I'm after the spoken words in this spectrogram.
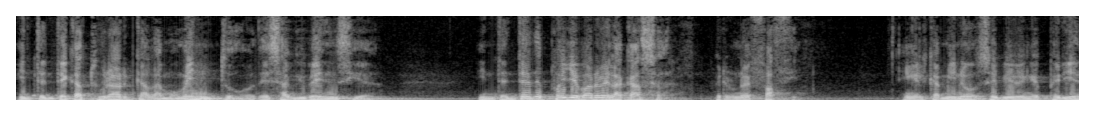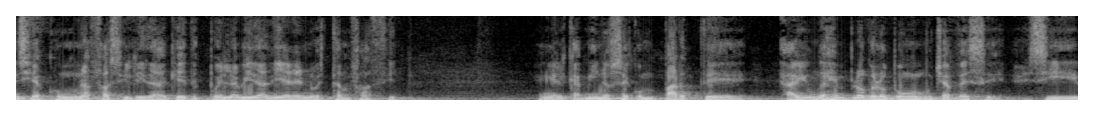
Intenté capturar cada momento de esa vivencia. Intenté después llevarme a la casa, pero no es fácil. En el camino se viven experiencias con una facilidad que después en la vida diaria no es tan fácil. En el camino se comparte. Hay un ejemplo que lo pongo muchas veces. Si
